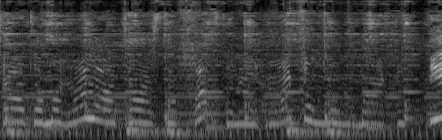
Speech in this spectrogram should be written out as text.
ชาจะมหาราชาสัพพะสเนหาจงลงมาจุติ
